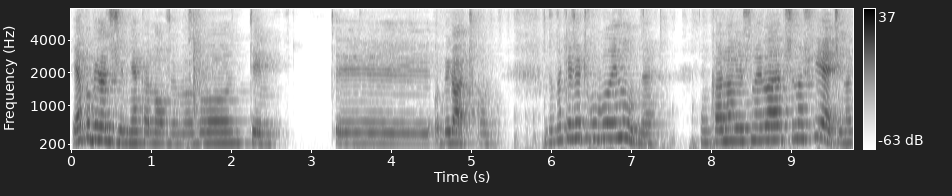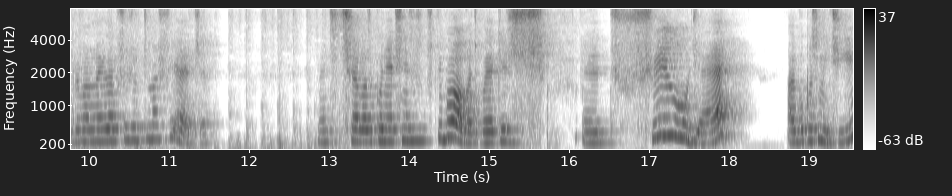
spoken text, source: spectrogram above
jak obierać ziemniaka nożem albo tym yy, obieraczką. To takie rzeczy by były nudne. Ten kanał jest najlepszy na świecie, nagrywam najlepsze rzeczy na świecie. Więc trzeba koniecznie zasubskrybować, bo jakieś trzy ludzie albo kosmici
